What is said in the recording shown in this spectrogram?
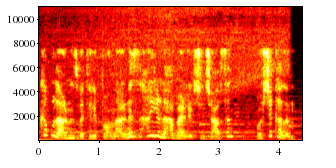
Kapılarınız ve telefonlarınız hayırlı haberler için çalsın. Hoşça kalın.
